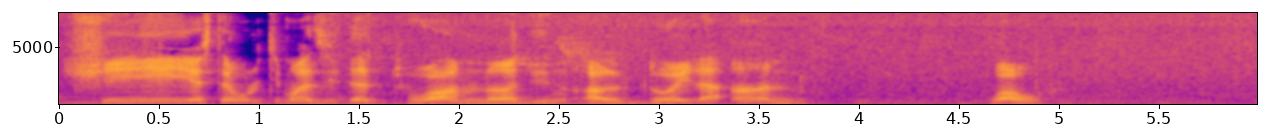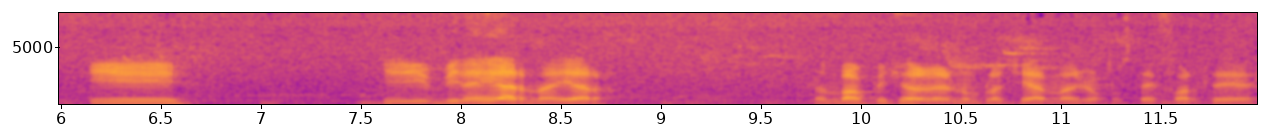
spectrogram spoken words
Și este ultima zi de toamnă din al doilea an. Wow. Și, și vine iarna, iar. Îmi bag picioarele, nu-mi place iarna jocul ăsta, e foarte...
